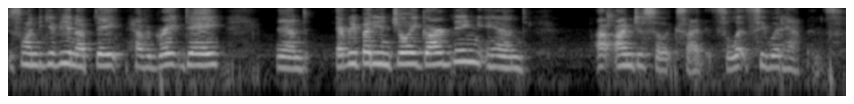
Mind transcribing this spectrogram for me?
just wanted to give you an update. Have a great day, and everybody enjoy gardening, and I I'm just so excited. So let's see what happens.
